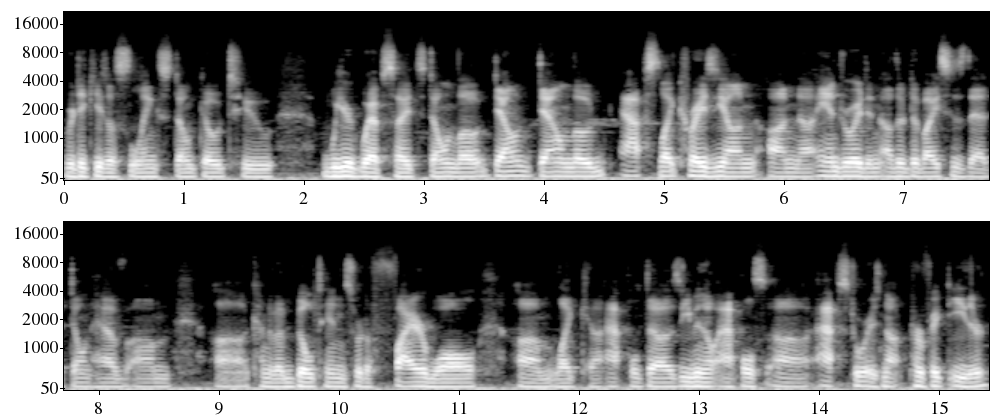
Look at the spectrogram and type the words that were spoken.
ridiculous links, don't go to weird websites, download down, download apps like crazy on on uh, Android and other devices that don't have um, uh, kind of a built-in sort of firewall um, like uh, Apple does. Even though Apple's uh, App Store is not perfect either,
